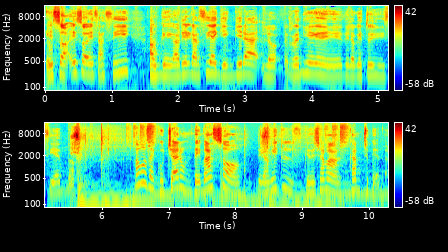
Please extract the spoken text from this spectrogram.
Eso, eso es así, aunque Gabriel García y quien quiera lo reniegue de, de lo que estoy diciendo. Vamos a escuchar un temazo de los Beatles que se llama Come Together.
